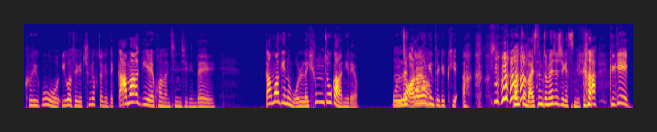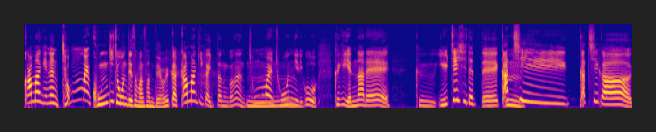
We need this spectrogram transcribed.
그리고 이거 되게 충격적인데 까마귀에 관한 진실인데 까마귀는 원래 흉조가 아니래요. 음, 원래 저 알아요. 까마귀는 되게 귀. 아, 그럼 좀 말씀 좀 해주시겠습니까? 그게 까마귀는 정말 공기 좋은 데서만 산대요. 그러니까 까마귀가 있다는 거는 정말 음. 좋은 일이고 그게 옛날에 그 일제 시대 때 까치 까치가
